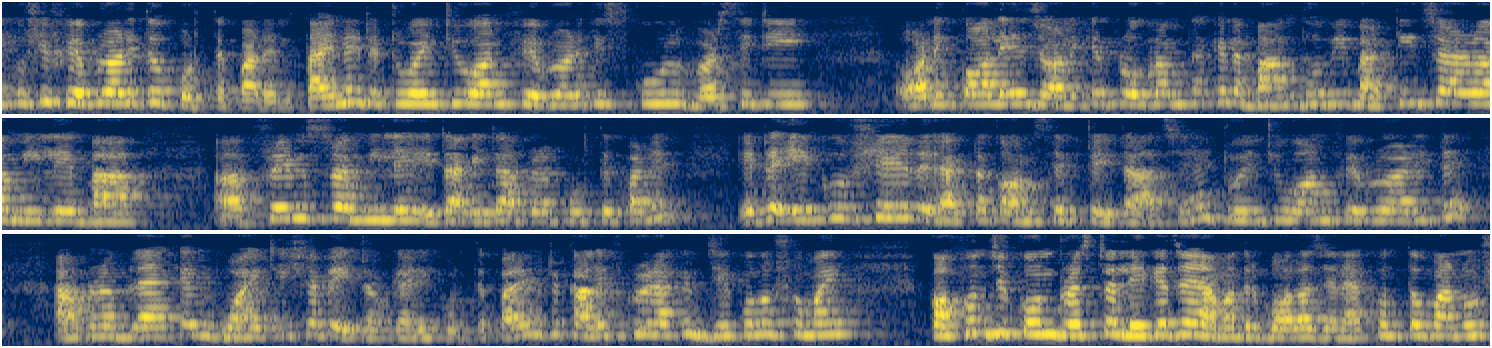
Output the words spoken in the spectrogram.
একুশে ফেব্রুয়ারিতেও পড়তে পারেন, তাই না? এটা টোয়েন্টি ওয়ান ফেব্রুয়ারিতে স্কুল ভার্সিটি অনেক কলেজ অনেকের প্রোগ্রাম থাকে না, বান্ধবী বা টিচাররা মিলে বা ফ্রেন্ডসরা মিলে এটা এটা আপনারা পড়তে পারেন। এটা একুশের একটা কনসেপ্ট এটা আছে হ্যাঁ? টোয়েন্টি ওয়ান ফেব্রুয়ারিতে আপনারা ব্ল্যাক অ্যান্ড হোয়াইট হিসাবে এটাও ক্যারি করতে পারেন। এটা কালেক্ট করে রাখেন যে কোনো সময়, কখন যে কোন ড্রেসটা লেগে যায় আমাদের বলা যায় না। এখন তো মানুষ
